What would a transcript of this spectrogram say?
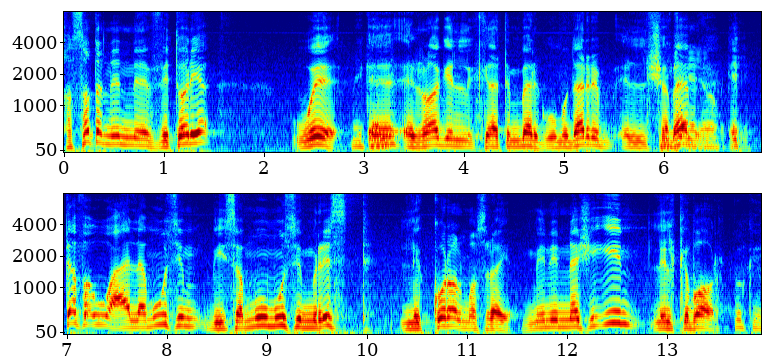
خاصة إن فيتوريا. والراجل كلاتنبرج ومدرب الشباب آه. اتفقوا على موسم بيسموه موسم rest للكرة المصرية من الناشئين للكبار okay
